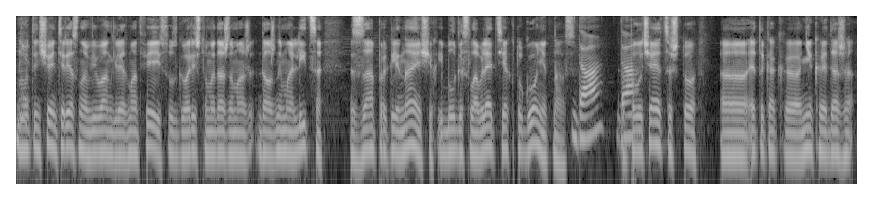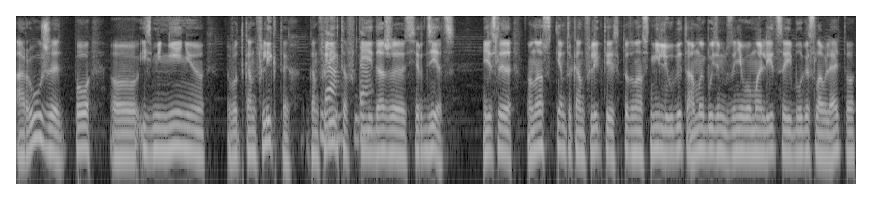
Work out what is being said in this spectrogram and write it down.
Ну вот еще интересно, в Евангелии от Матфея Иисус говорит, что мы должны, должны молиться за проклинающих и благословлять тех, кто гонит нас. Да, да. Получается, что Э, это как э, некое даже оружие по э, изменению вот конфликтов, конфликтов да, да. и даже сердец. Если у нас с кем-то конфликт, если кто-то нас не любит, а мы будем за него молиться и благословлять, то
